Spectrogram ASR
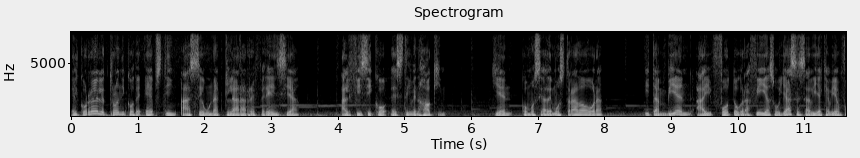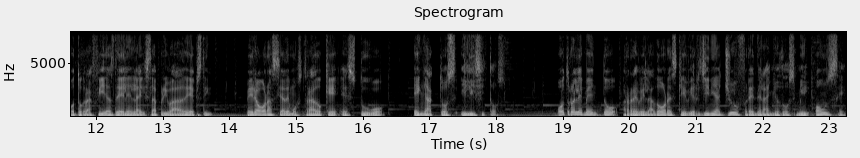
El correo electrónico de Epstein hace una clara referencia al físico Stephen Hawking, quien, como se ha demostrado ahora, y también hay fotografías, o ya se sabía que habían fotografías de él en la isla privada de Epstein, pero ahora se ha demostrado que estuvo en actos ilícitos. Otro elemento revelador es que Virginia Giuffre en el año 2011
